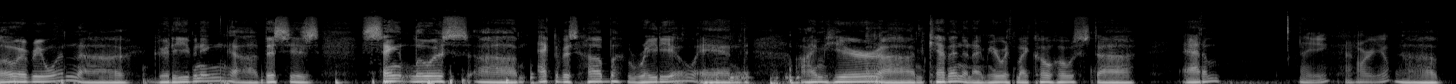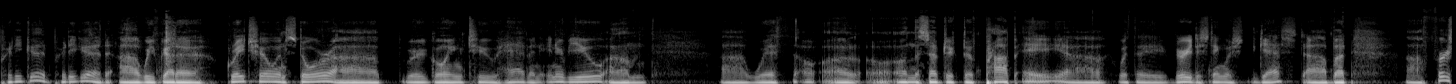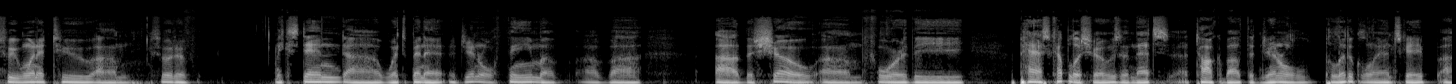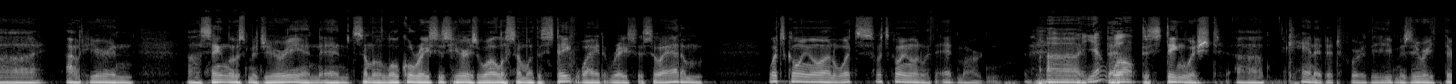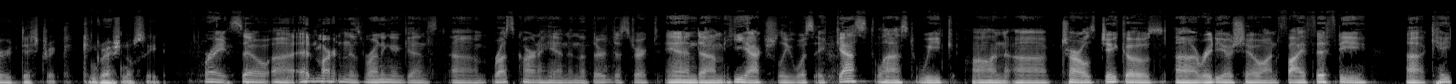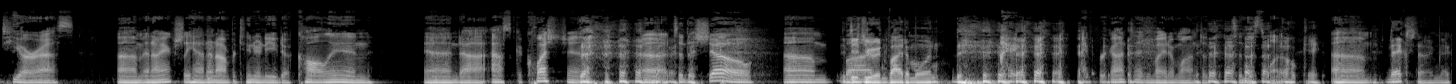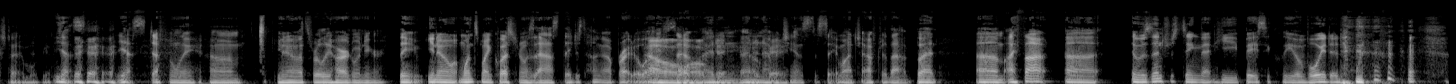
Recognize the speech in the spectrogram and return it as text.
Hello, everyone. Uh, good evening. Uh, this is St. Louis uh, Activist Hub Radio, and I'm here. Uh, I'm Kevin, and I'm here with my co-host uh, Adam. Hey, how are you? Uh, pretty good, pretty good. we've got a great show in store. we're going to have an interview. Um, uh, with uh, uh, on the subject of Prop A with a very distinguished guest. but first, we wanted to um, sort of extend what's been a, a, general theme of of the show um, for the past couple of shows, and that's talk about the general political landscape out here in uh, St. Louis, Missouri, and, and some of the local races here, as well as some of the statewide races. So, Adam, what's going on? What's what's going on with Ed Martin? Uh, yeah, that well, distinguished uh, candidate for the Missouri Third District congressional seat. Right. So uh, Ed Martin is running against um, Russ Carnahan in the third district, and um, he actually was a guest last week on uh, Charles Jaco's uh, radio show on 550 uh, KTRS. Um, and I actually had an opportunity to call in and ask a question to the show. Um, Did you invite him on? I, I, forgot to invite him on to, to this one. okay. Um, next time, next time we'll get. Yes, yes, definitely. Um, you know, it's really hard when you're. They, you know, once my question was asked, they just hung up right away. Oh, so okay, I didn't, I didn't okay. have a chance to say much after that. But um, I thought uh, it was interesting that he basically avoided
